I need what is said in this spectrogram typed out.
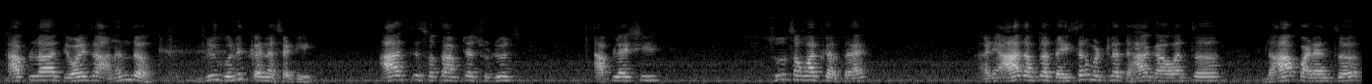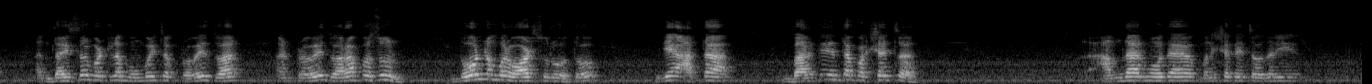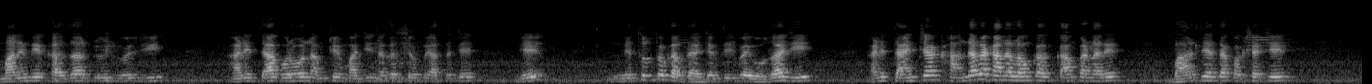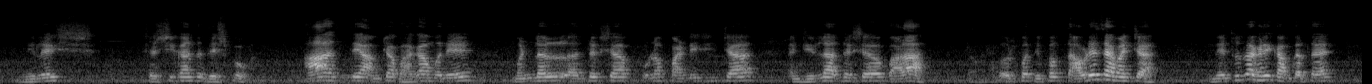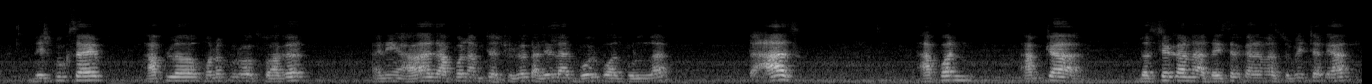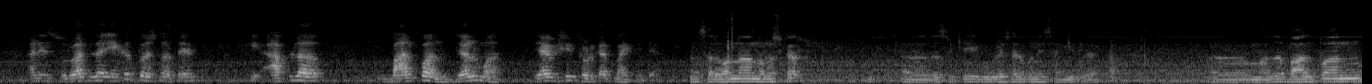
आपला दिवाळीचा आनंद द्विगुणित करण्यासाठी आज ते स्वतः आमच्या स्टुडिओ आपल्याशी सुसंवाद करताय आणि आज आमचा दहिसर म्हटलं दहा गावांचं दहा पाड्यांचं आणि दहिसर म्हटलं मुंबईचं प्रवेशद्वार आणि प्रवेशद्वारापासून दोन नंबर वॉर्ड सुरू होतो. जे आता भारतीय जनता पक्षाचं आमदार महोदय मनीषाताई चौधरी माननीय खासदार पियुष गोयलजी आणि त्याबरोबर आमचे माजी नगरसेवक आताचे जे नेतृत्व करत आहेत जगदीशभाई ओझाजी आणि त्यांच्या खांद्याला खांदा लावून का काम करणारे भारतीय जनता पक्षाचे निलेश शशिकांत देशमुख आज ते आमच्या भागामध्ये मंडल अध्यक्ष पूनम पांडेजींच्या आणि जिल्हा अध्यक्ष बाळा उर्फ दीपक तावडे साहेबांच्या नेतृत्वाखाली काम करत आहे देशमुख साहेब आपलं मनपूर्वक स्वागत. आणि आज आपण आमच्या स्टुडिओत आलेला आहात बोल बॉल बोलला तर आज आपण आमच्या दर्शकांना दैसरकारांना शुभेच्छा द्या. आणि सुरुवातीला एकच प्रश्न असेल की आपलं बालपण जन्म याविषयी थोडक्यात माहिती द्या. सर्वांना नमस्कार. जसं की गुगे साहेबांनी सांगितलं माझं बालपण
